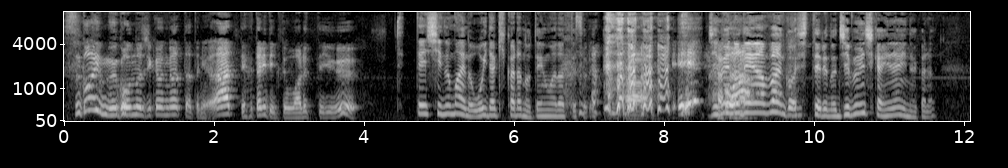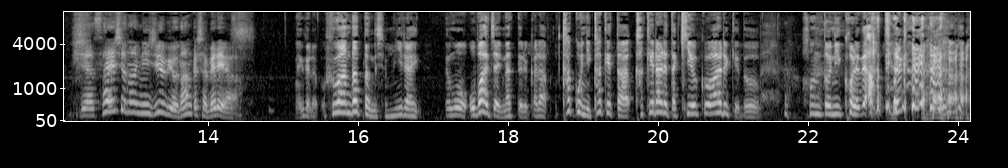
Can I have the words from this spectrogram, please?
すごい無言の時間があった後にうわーって2人で言って終わるっていう。絶対死ぬ前の追い抱きからの電話だってそれ。あ 自分の電話番号知ってるの自分しかいないんだからじゃあ最初の20秒なんか喋れや。だから不安だったんでしょ未来。もうおばあちゃんになってるから過去にかけたかけられた記憶はあるけど本当にこれで合ってるから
